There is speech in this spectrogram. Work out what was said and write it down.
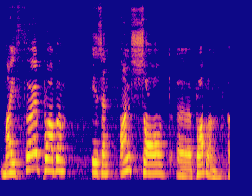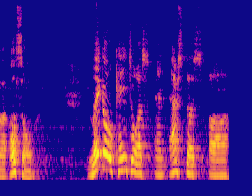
My third problem is an unsolved uh, problem uh, also. Lego came to us and asked us uh,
